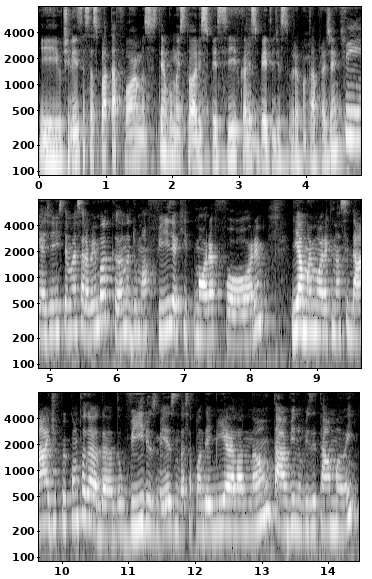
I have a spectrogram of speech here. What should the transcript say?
E utiliza essas plataformas. Vocês têm alguma história específica Sim. a respeito disso para contar pra gente? Sim, a gente tem uma história bem bacana de uma filha que mora fora e a mãe mora aqui na cidade. Por conta da, da, do vírus mesmo, dessa pandemia, ela não tá vindo visitar a mãe.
